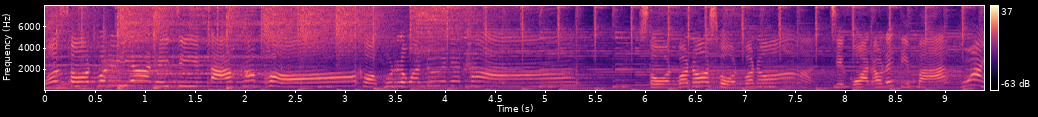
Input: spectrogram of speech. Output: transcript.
บสดวริยาได้จีบตามคำขอ ขอบคุณรางวัลด้วยนะคะ โสดบ่นอโสดบ่นอจีกอดเอาเลยตีฟ้าห้วย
